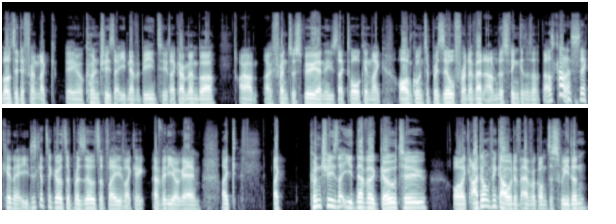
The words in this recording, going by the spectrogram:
loads of different like you know countries that you'd never been to. Like I remember um, I'm friends with Smooya and he's like talking like, "Oh, I'm going to Brazil for an event." I'm just thinking, stuff, that's kind of sick, isn't it? You just get to go to Brazil to play like a, a video game, like like countries that you'd never go to. Or like I don't think I would have ever gone to Sweden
